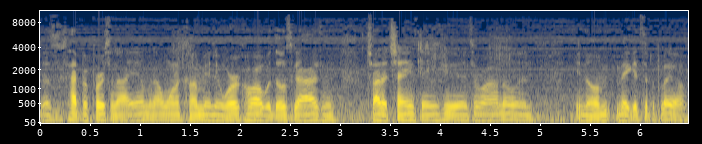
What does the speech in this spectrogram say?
that's the type of person I am, and I want to come in and work hard with those guys and try to change things here in Toronto, and you know, make it to the playoffs.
